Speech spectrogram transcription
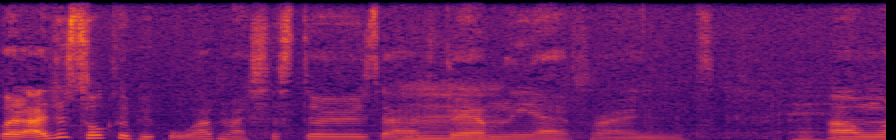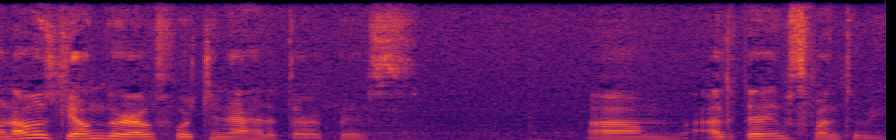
But I just talk to people. I have my sisters, I have Mm. family, I have friends. Um, when I was younger, I was fortunate. I had a therapist. Um, I thought it was fun to me.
